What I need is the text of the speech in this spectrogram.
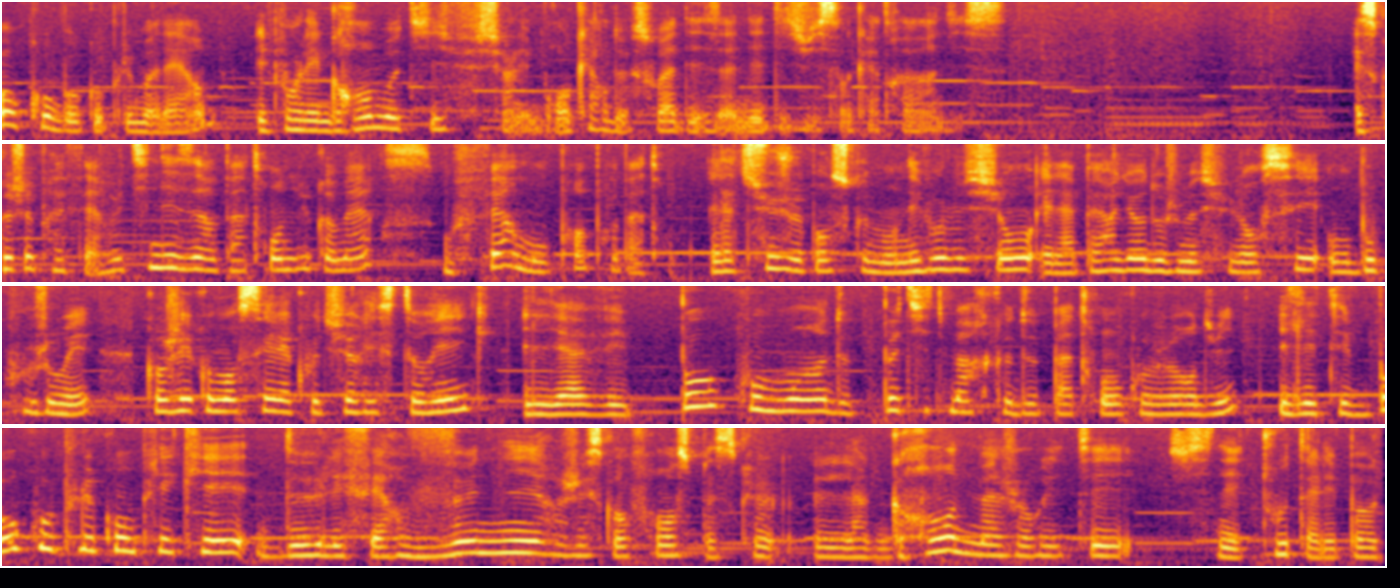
beaucoup beaucoup plus modernes, et pour les grands motifs sur les brocarts de soie des années 1890. Est-ce que je préfère utiliser un patron du commerce ou faire mon propre patron? Là-dessus, je pense que mon évolution et la période où je me suis lancée ont beaucoup joué. Quand j'ai commencé la couture historique, il y avait beaucoup moins de petites marques de patrons qu'aujourd'hui. Il était beaucoup plus compliqué de les faire venir jusqu'en France parce que la grande majorité, si ce n'est toute à l'époque,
